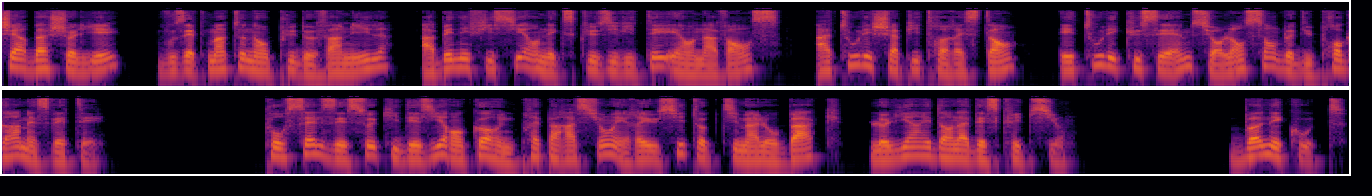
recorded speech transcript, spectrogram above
Cher bachelier, vous êtes maintenant plus de 20 000 à bénéficier en exclusivité et en avance, à tous les chapitres restants, et tous les QCM sur l'ensemble du programme SVT. Pour celles et ceux qui désirent encore une préparation et réussite optimale au bac, le lien est dans la description. Bonne écoute.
